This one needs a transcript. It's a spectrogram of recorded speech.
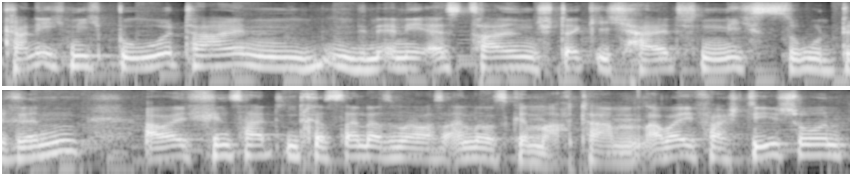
Kann ich nicht beurteilen. In den NES-Teilen stecke ich halt nicht so drin. Aber ich finde es halt interessant, dass sie mal was anderes gemacht haben. Aber ich verstehe schon,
